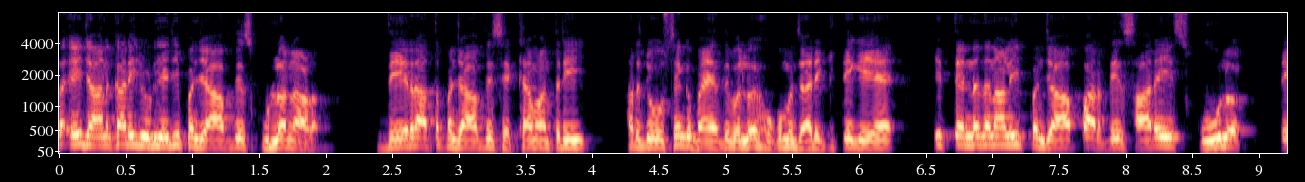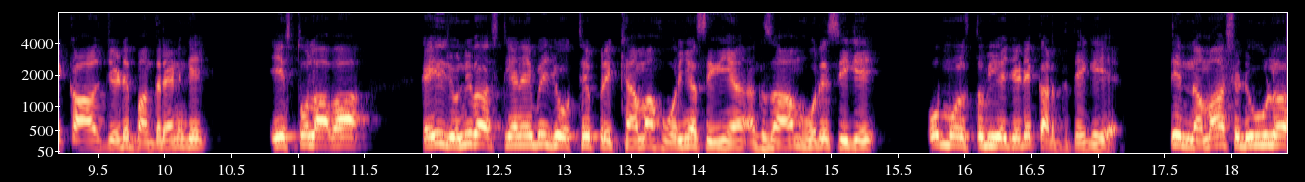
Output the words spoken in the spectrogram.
ਤਾਂ ਇਹ ਜਾਣਕਾਰੀ ਜੁੜੀ ਹੈ ਜੀ ਪੰਜਾਬ ਦੇ ਸਕੂਲਾਂ ਨਾਲ। ਦੇਰ ਰਾਤ ਪੰਜਾਬ ਦੇ ਸਿੱਖਿਆ ਮੰਤਰੀ ਹਰਜੋਤ ਸਿੰਘ ਬੈਂਸ ਦੇ ਵੱਲੋਂ ਇਹ ਹੁਕਮ ਜਾਰੀ ਕੀਤੇ ਗਏ ਹੈ ਕਿ ਤਿੰਨ ਦਿਨਾਂ ਲਈ ਪੰਜਾਬ ਭਰ ਦੇ ਸਾਰੇ ਸਕੂਲ ਤੇ ਕਾਲਜ ਜਿਹੜੇ ਬੰਦ ਰਹਿਣਗੇ। ਇਸ ਤੋਂ ਇਲਾਵਾ ਕਈ ਯੂਨੀਵਰਸਿਟੀਆਂ ਨੇ ਵੀ ਜੋ ਉੱਥੇ ਪ੍ਰੀਖਿਆਵਾਂ ਹੋ ਰਹੀਆਂ ਸੀਗੀਆਂ ਐਗਜ਼ਾਮ ਹੋ ਰਹੇ ਸੀਗੇ, ਉਹ ਮੁਲਤਵੀ ਹੈ ਜਿਹੜੇ ਕਰ ਦਿੱਤੇ ਗਏ ਹੈ। ਤੇ ਨਵਾਂ ਸ਼ਡਿਊਲ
